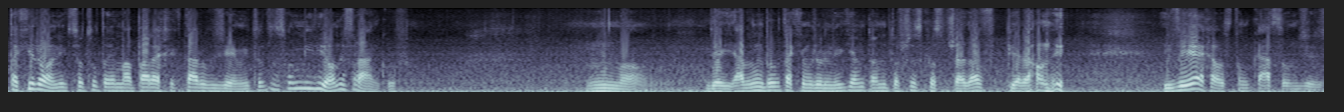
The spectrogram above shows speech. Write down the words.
Taki rolnik, co tutaj ma parę hektarów ziemi, to to są miliony franków. No, ja bym był takim rolnikiem, to bym to wszystko sprzedał w pierony i wyjechał z tą kasą gdzieś.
